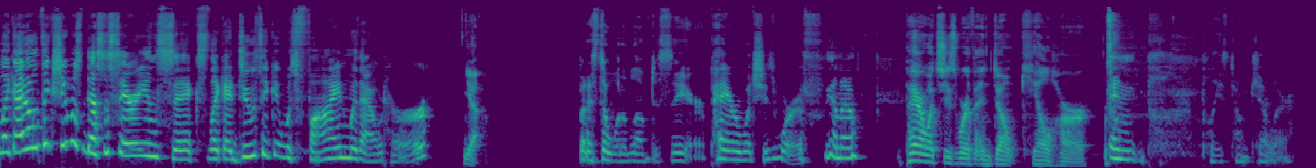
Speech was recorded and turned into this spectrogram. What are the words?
Like, I don't think she was necessary in six. Like, I do think it was fine without her. Yeah. But I still would have loved to see her. Pay her what she's worth, you know? Pay her what she's worth and don't kill her. And please don't kill her.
